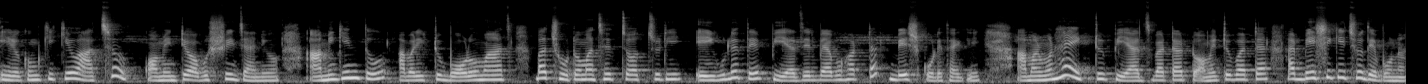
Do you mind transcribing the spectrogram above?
এরকম কি কেউ আছো? কমেন্টে অবশ্যই জানিও। আমি কিন্তু আবার একটু বড় মাছ বা ছোট মাছের চচ্চড়ি, এইগুলোতে পেঁয়াজের ব্যবহারটা বেশ করে থাকি। আমার মনে হয় একটু পেঁয়াজ বাটা, টমেটো বাটা আর বেশি কিছু দেবো না।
